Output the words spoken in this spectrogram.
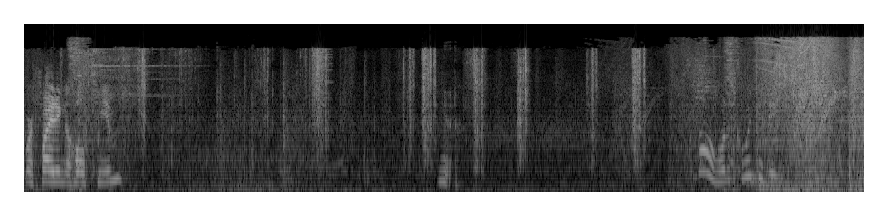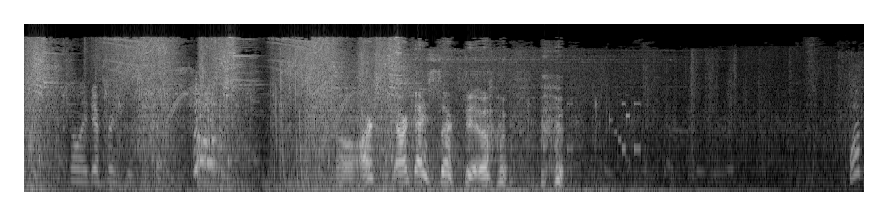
We're fighting a whole team. Yeah. Oh, what a coinkydink. The only difference is guys. Oh, our, our guys suck too. What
